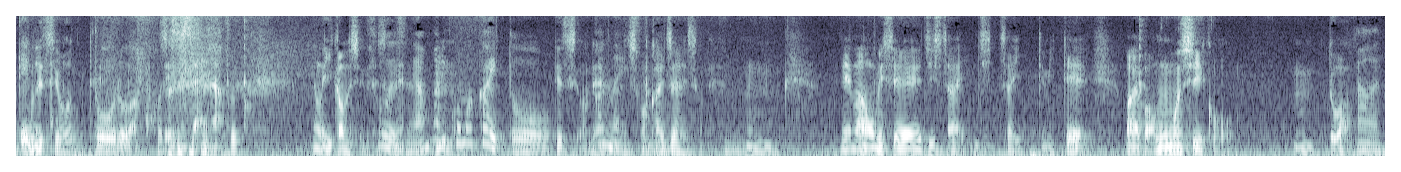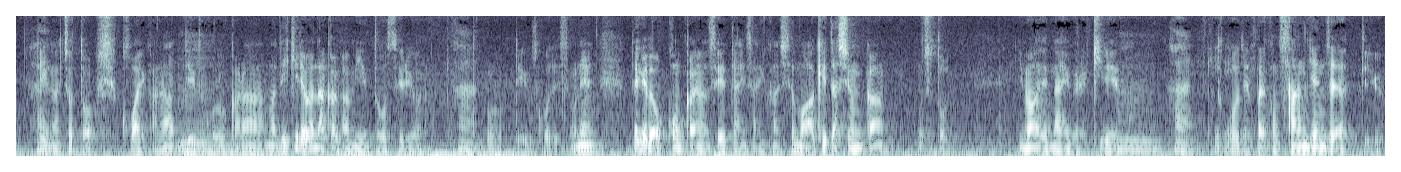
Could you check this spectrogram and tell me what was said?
ですよって。道路はここでみたいな。でもいいかもしれないですね。そうですね。あんまり細かいとですよね。分かんないですよね。分かりづらいですよね、ううんんでまあお店実際実際行ってみて、まあ、やっぱ重々しいこう、うん、ドアあっていうのはちょっと怖いかなっていうところかうら、まあ、できれば中が見通せるようなはい。ところっていうところですよね。だけど今回の生体院さんに関しても開けた瞬間もうちょっと今までないぐらい綺麗なうんはいところでやっぱりこの三軒茶屋っていう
